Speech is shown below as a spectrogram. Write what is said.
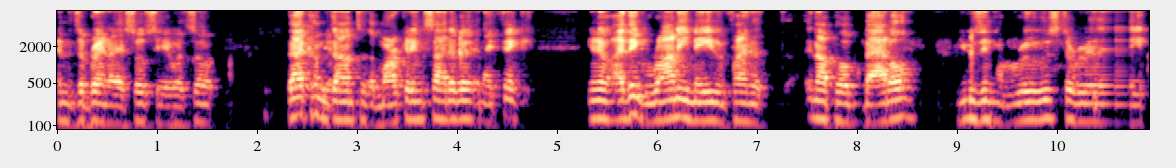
and it's a brand I associate with. So that comes yeah. down to the marketing side of it. And I think, you know, I think Ronnie may even find it an uphill battle using a Roos to really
